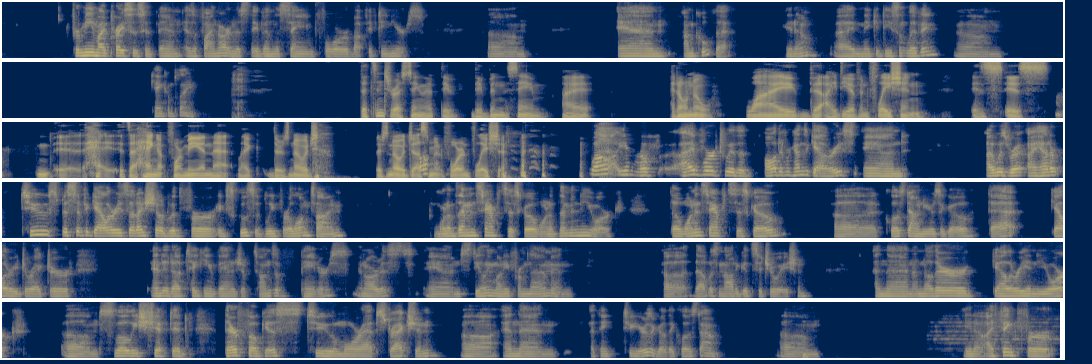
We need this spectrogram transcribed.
for me my prices have been as a fine artist they've been the same for about 15 years. Um, and i'm cool with that you know? I make a decent living um, can't complain. That's interesting that they've they've been the same. I I don't know why the idea of inflation is is eh, it's a hang up for me in that like there's no there's no adjustment for inflation. well, you know, I've worked with all different kinds of galleries and I was re- I had a, two specific galleries that I showed with for exclusively for a long time. One of them in San Francisco, one of them in New York the one in San Francisco uh, closed down years ago. That gallery director ended up taking advantage of tons of painters and artists and stealing money from them, and uh, that was not a good situation. And then another gallery in New York um, slowly shifted their focus to more abstraction, uh, and then I think two years ago they closed down. Um, you know i think for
